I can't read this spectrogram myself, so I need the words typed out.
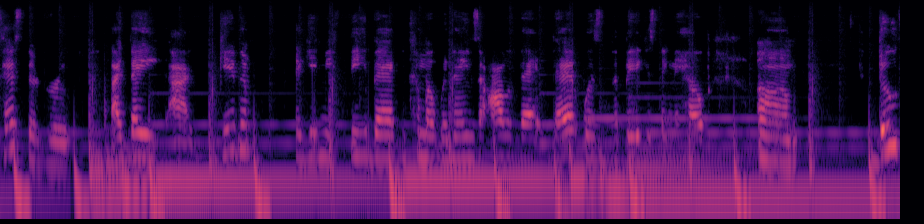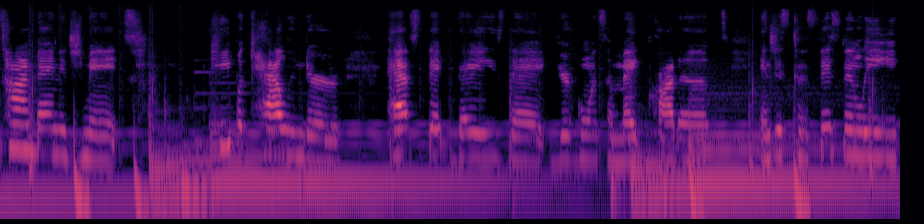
tester group. Like they I give them they give me feedback and come up with names and all of that. That was the biggest thing to help. Um, do time management, keep a calendar, have set days that you're going to make products, and just consistently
